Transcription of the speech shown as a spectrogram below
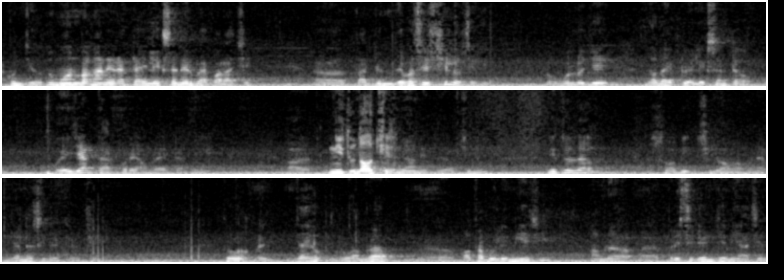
এখন যেহেতু মোহনবাগানের একটা ইলেকশনের ব্যাপার আছে তার জন্য দেবাশিস ছিল সেদিন। তো বলল যে দাদা একটু ইলেকশনটা হয়ে যাক তারপরে আমরা এটা নিয়ে। আর নিতুদাও ছিলেন। হ্যাঁ, নিতুদাও ছিল। নিতুদা সবই ছিল আমার মনে হয় জেনারেল সেক্রেটারি ছিল। তো যাই হোক তো আমরা কথা বলে নিয়েছি। আমরা প্রেসিডেন্ট যিনি আছেন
